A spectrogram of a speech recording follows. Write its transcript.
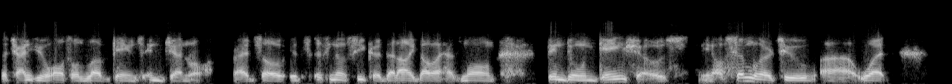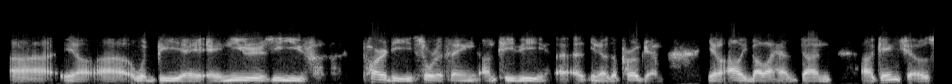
the Chinese people also love games in general, right? So it's it's no secret that Alibaba has long been doing game shows, you know, similar to uh, what uh, you know would be a, a New Year's Eve party sort of thing on TV, uh, you know, the program. You know, Alibaba has done uh, game shows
